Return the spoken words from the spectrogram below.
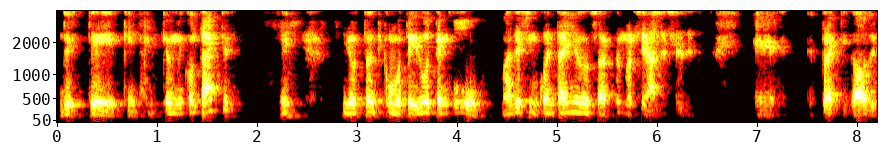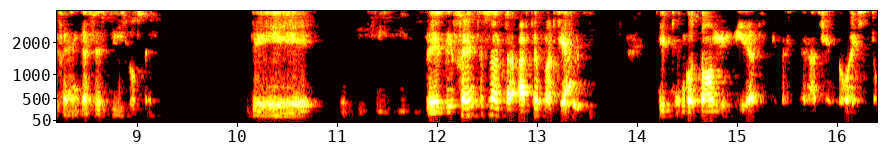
este, que, me contacten. Yo, como te digo, tengo más de 50 años de artes marciales, he practicado diferentes estilos de, de, diferentes artes marciales y tengo toda mi vida haciendo esto.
